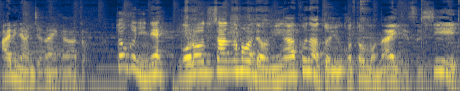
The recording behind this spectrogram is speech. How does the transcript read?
ありなんじゃないかなと特にね、ゴローズさんの方でも磨くなということもないですし、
